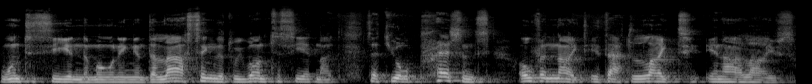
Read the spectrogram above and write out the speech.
want to see in the morning and the last thing that we want to see at night. That your presence overnight is that light in our lives.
